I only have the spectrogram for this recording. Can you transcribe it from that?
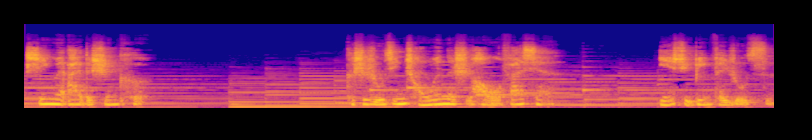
是因为爱的深刻。可是如今重温的时候，我发现，也许并非如此。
